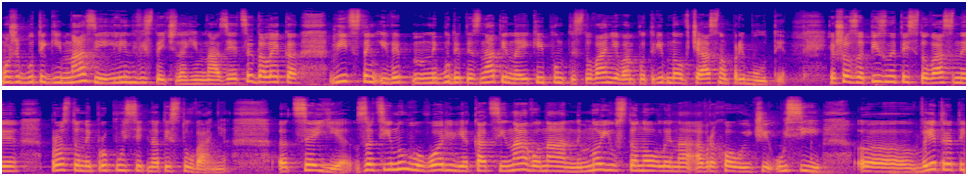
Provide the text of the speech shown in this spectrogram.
Може бути гімназія і лінгвістична гімназія. Це далека відстань, і ви не будете знати, на який пункт тестування вам потрібно вчасно прибути. Якщо запізнитесь, то вас не просто не пропустять на тестування. Це є. За ціну говорю, яка ціна, вона не мною встановлена, а враховуючи усі е, витрати,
